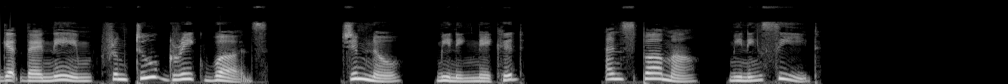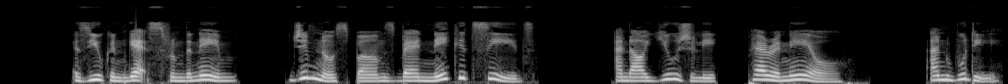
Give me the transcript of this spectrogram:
get their name from two Greek words, gymno meaning naked and sperma meaning seed. As you can guess from the name, gymnosperms bear naked seeds and are usually perennial and woody.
